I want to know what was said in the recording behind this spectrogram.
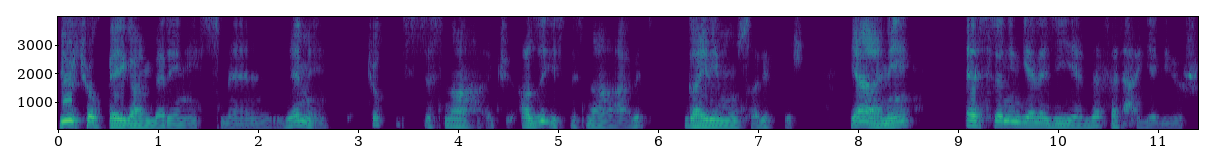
birçok peygamberin ismi, değil mi? Çok istisna, azı istisna hariç gayri munsariftir. Yani esrenin geleceği yerde fetha geliyor.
